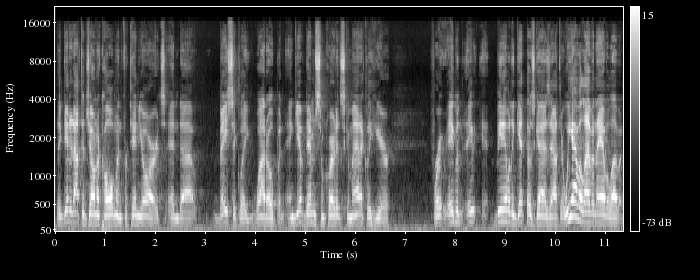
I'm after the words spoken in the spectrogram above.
They get it out to Jonah Coleman for 10 yards and uh, basically wide open. And give them some credit schematically here for able, being able to get those guys out there. We have 11, they have 11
